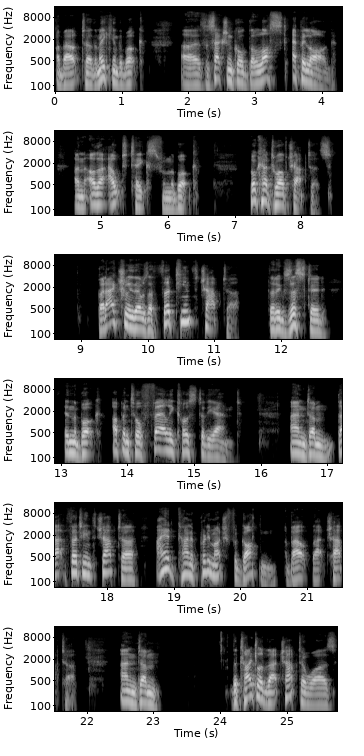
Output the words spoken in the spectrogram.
about uh, the making of the book. Uh, it's a section called The Lost Epilogue and other outtakes from the book. book had 12 chapters, but actually there was a 13th chapter that existed in the book up until fairly close to the end. And um, that 13th chapter, I had kind of pretty much forgotten about that chapter. And um, the title of that chapter was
